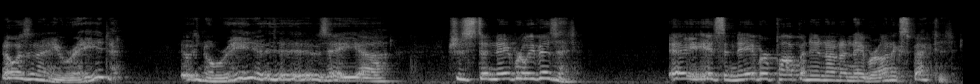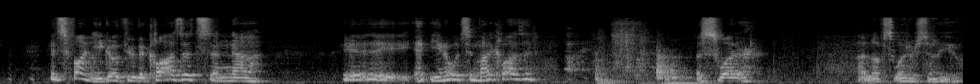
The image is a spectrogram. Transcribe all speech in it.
There wasn't any raid. There was no raid. It was a, uh, just a neighborly visit. Hey, it's a neighbor popping in on a neighbor, unexpected. It's fun. You go through the closets and, uh, you, you know what's in my closet? A sweater. I love sweaters, don't you?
